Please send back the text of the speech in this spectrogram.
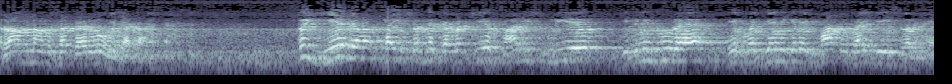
राम नाम सत है वो हो जाता है। तो ये व्यवस्था ईश्वर ने कर रखी है, सारी सूर्य कितनी दूर है, एक वैज्ञानिक ने एक बात उठाई कि ईश्वर है।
